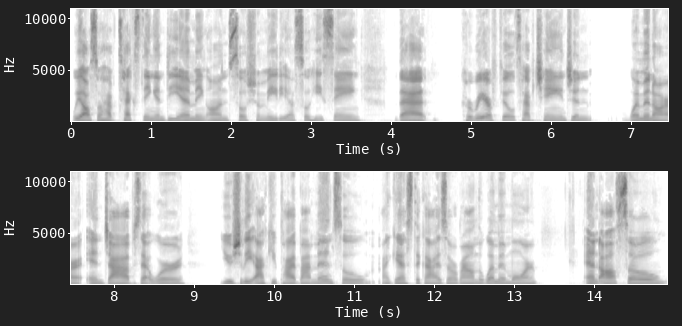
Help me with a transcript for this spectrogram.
We also have texting and DMing on social media. So he's saying that career fields have changed and women are in jobs that were usually occupied by men. So I guess the guys are around the women more. And also,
